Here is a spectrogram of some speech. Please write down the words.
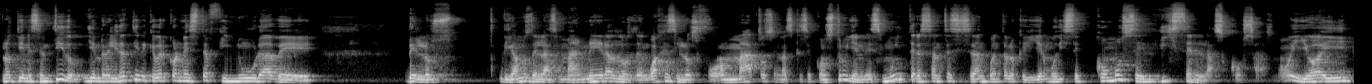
no tiene sentido. Y en realidad tiene que ver con esta finura de, de los, digamos, de las maneras, los lenguajes y los formatos en las que se construyen. Es muy interesante si se dan cuenta lo que Guillermo dice, cómo se dicen las cosas, ¿no? Y yo ahí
